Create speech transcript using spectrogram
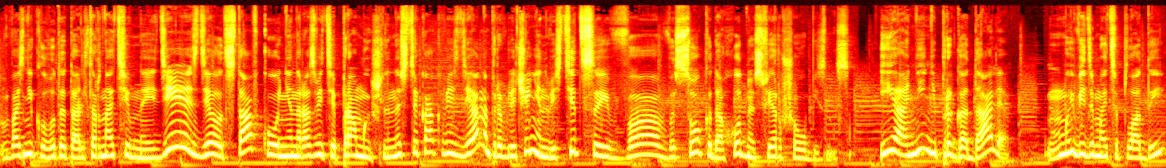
возникла вот эта альтернативная идея сделать ставку не на развитие промышленности, как везде, а на привлечение инвестиций в высокодоходную сферу шоу-бизнеса. И они не прогадали. Мы видим эти плоды.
